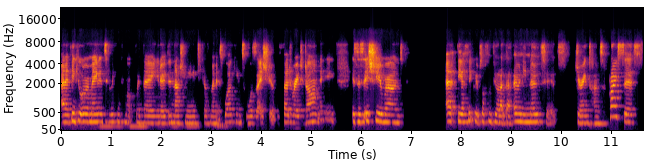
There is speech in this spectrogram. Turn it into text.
and I think it will remain until we can come up with a, you know, the national unity government is working towards the issue of the federated army, is this issue around the ethnic groups often feel like they're only noted during times of crisis.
